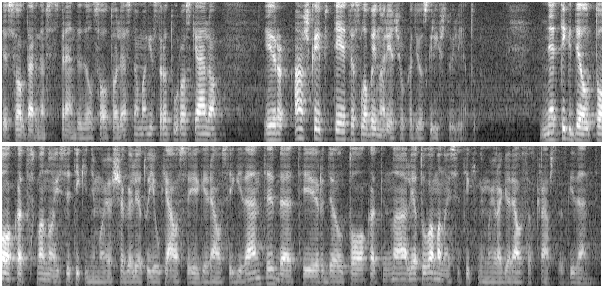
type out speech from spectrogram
Tiesiog dar neapsisprendė dėl savo tolesnio magistratūros kelio. Ir aš kaip tėtis labai norėčiau, kad jos grįžtų į Lietuvą. Ne tik dėl to, kad mano įsitikinimo jos čia galėtų jaukiausiai, geriausiai gyventi, bet ir dėl to, kad na, Lietuva mano įsitikinimu yra geriausias kraštas gyventi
